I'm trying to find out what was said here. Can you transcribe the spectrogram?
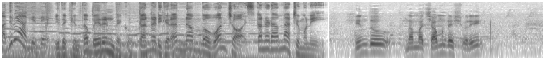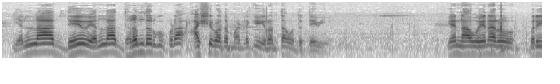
ಮದುವೆ ಆಗಿದೆ. ಇದಕ್ಕಿಂತ ಬೇರೇನ್ ಬೇಕು? ಕನ್ನಡಿಗರ number one choice Kannada matrimony. Hindu ನಮ್ಮ ಚಾಮುಂಡೇಶ್ವರಿ ಎಲ್ಲ ದೇವ್ ಎಲ್ಲ ಧರ್ಮದವ್ರಿಗೂ ಕೂಡ ಆಶೀರ್ವಾದ ಮಾಡಲಿಕ್ಕೆ ಇರೋಂಥ ಒಂದು ದೇವಿ. ಏನು ನಾವು ಏನಾದ್ರು ಬರೀ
